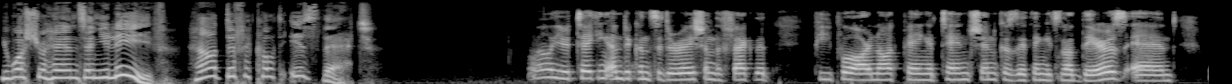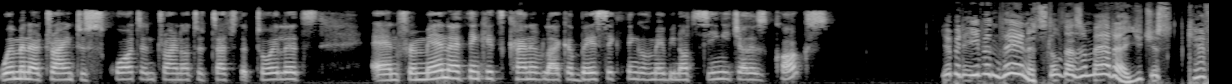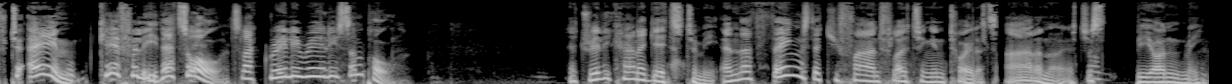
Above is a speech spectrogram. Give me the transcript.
you wash your hands and you leave. How difficult is that? Well, you're taking under consideration the fact that people are not paying attention because they think it's not theirs and women are trying to squat and try not to touch the toilets. And for men, I think it's kind of like a basic thing of maybe not seeing each other's cocks. Yeah, but even then, it still doesn't matter. You just have to aim carefully. That's all. It's like really, really simple. It really kind of gets to me. And the things that you find floating in toilets, I don't know. It's just beyond me.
